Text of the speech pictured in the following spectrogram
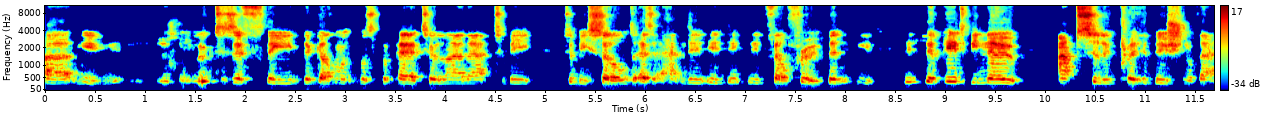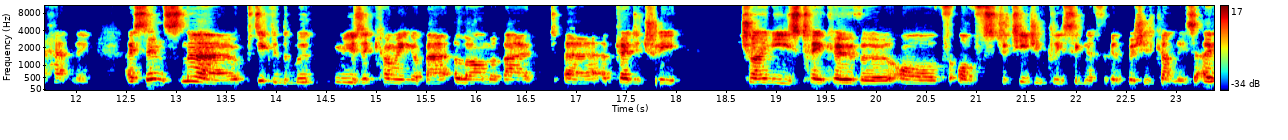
Uh, it looked as if the, the government was prepared to allow that to be to be sold. As it happened, it, it, it fell through, but it, there appeared to be no absolute prohibition of that happening. I sense now, particularly the music coming about alarm about uh, a predatory Chinese takeover of, of strategically significant British companies. I,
